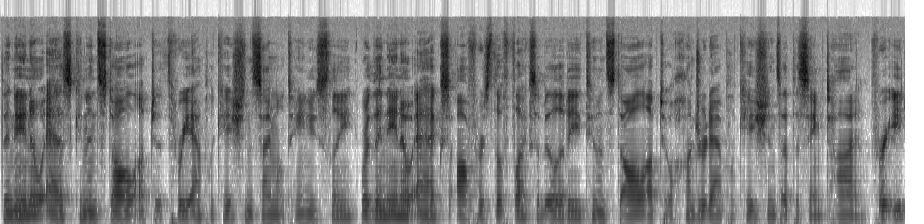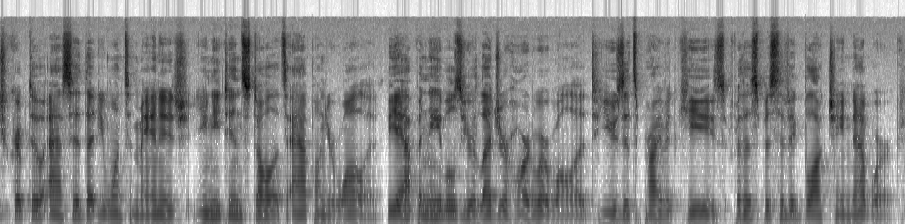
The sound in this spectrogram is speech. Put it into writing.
The Nano S can install up to three applications simultaneously, where the Nano X offers the flexibility to install up to 100 applications at the same time. For each crypto asset that you want to manage, you need to install its app on your wallet. The app enables your Ledger hardware wallet to use its private keys for the specific blockchain network,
